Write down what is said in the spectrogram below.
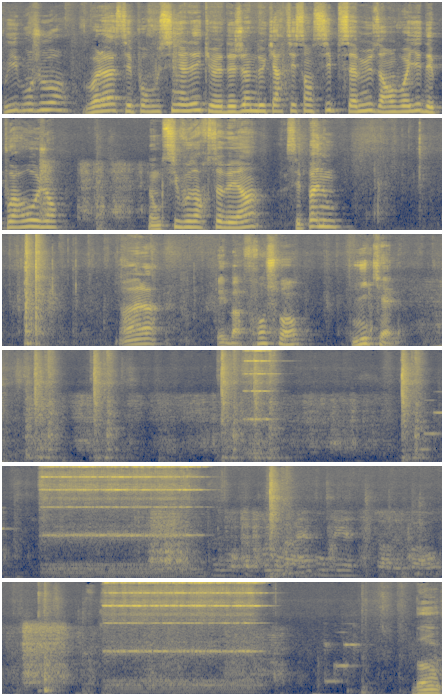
Oui, bonjour. Voilà, c'est pour vous signaler que des jeunes de quartier sensible s'amusent à envoyer des poireaux aux gens. Donc si vous en recevez un, c'est pas nous. Voilà. Et bah, franchement, nickel. Bon.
